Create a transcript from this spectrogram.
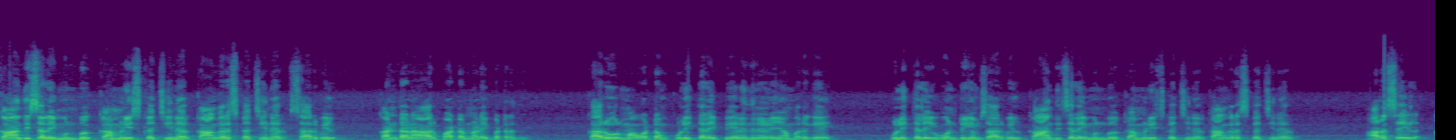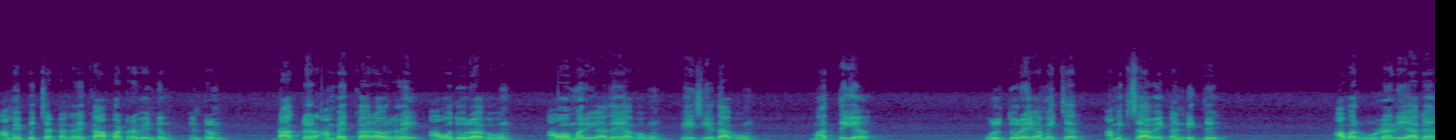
காந்தி சிலை முன்பு கம்யூனிஸ்ட் கட்சியினர் காங்கிரஸ் கட்சியினர் சார்பில் கண்டன ஆர்ப்பாட்டம் நடைபெற்றது. கரூர் மாவட்டம் குளித்தலை பேருந்து நிலையம் அருகே குளித்தலை ஒன்றியம் சார்பில் காந்தி சிலை முன்பு கம்யூனிஸ்ட் கட்சியினர் காங்கிரஸ் கட்சியினர் அரசியல் அமைப்பு சட்டங்களை காப்பாற்ற வேண்டும் என்றும் டாக்டர் அம்பேத்கர் அவர்களை அவதூறாகவும் அவமரியாதையாகவும் பேசியதாகவும் மத்திய உள்துறை அமைச்சர் அமித்ஷாவை கண்டித்து அவர் உடனடியாக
